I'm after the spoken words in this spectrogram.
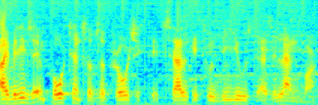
I believe the importance of the project itself, it will be used as a landmark.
